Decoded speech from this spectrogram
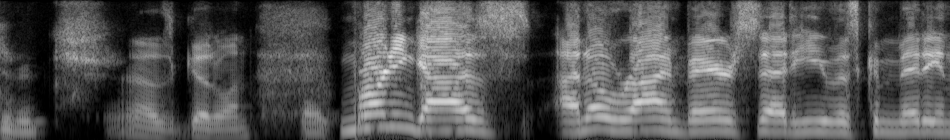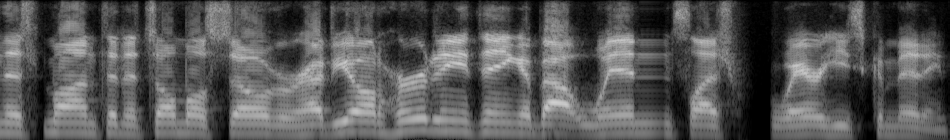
That was a good one. Morning, guys. I know Ryan Bear said he was committing this month and it's almost over. Have you all heard anything about when slash where he's committing?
